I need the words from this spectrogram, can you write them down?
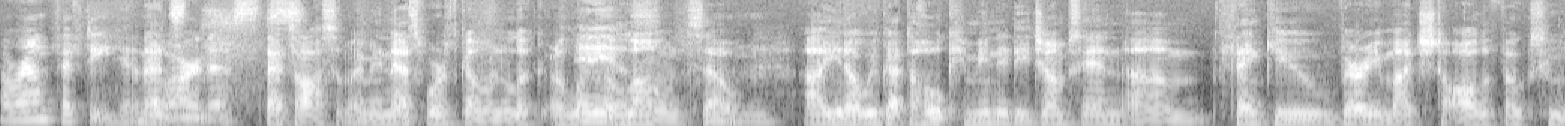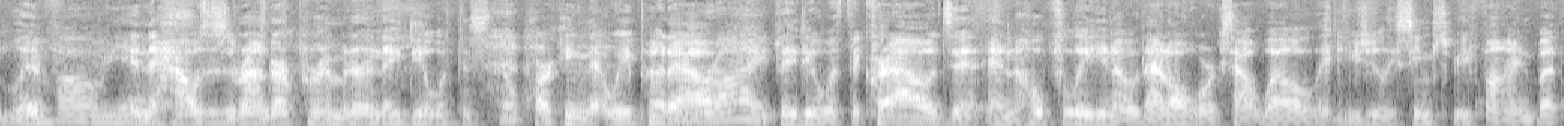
Around 50 Yeah, new that's artists. That's awesome. I mean, that's worth going to look al- is. alone. So, Mm-hmm. uh, you know, we've got the whole community jumps in. Um, thank you very much to all the folks who live Oh, in the houses around our perimeter, and they deal with this no parking that we put out. Right. They deal with the crowds, and, and hopefully, you know, that all works out well. It usually seems to be fine, but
